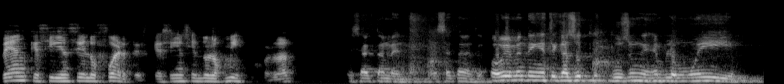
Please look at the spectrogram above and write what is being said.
vean que siguen siendo fuertes, que siguen siendo los mismos, ¿verdad? Exactamente, exactamente. Obviamente en este caso puse un ejemplo muy,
